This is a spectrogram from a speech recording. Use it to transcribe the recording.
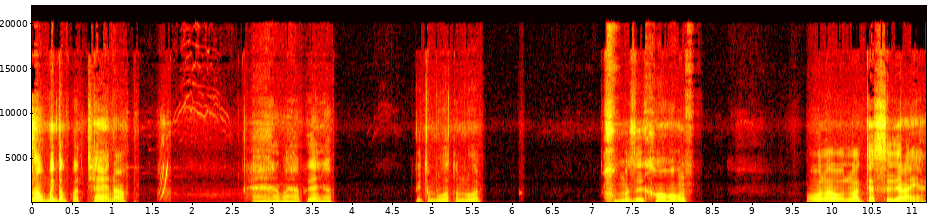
เราไม่ต้องกดแช่เนาะฮ่าว่าเพื่อนครับไปตำรวจ ตำรวจมาซื้อของ โอ้ เรา เราจะซื้ออะไรอะ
